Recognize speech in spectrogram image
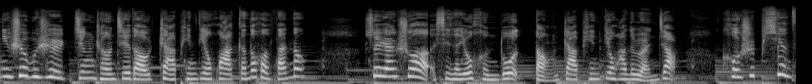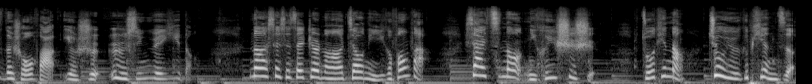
你是不是经常接到诈骗电话，感到很烦呢？虽然说现在有很多挡诈骗电话的软件，可是骗子的手法也是日新月异的。那夏夏在这儿呢，教你一个方法。下一次呢，你可以试试。昨天呢，就有一个骗子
